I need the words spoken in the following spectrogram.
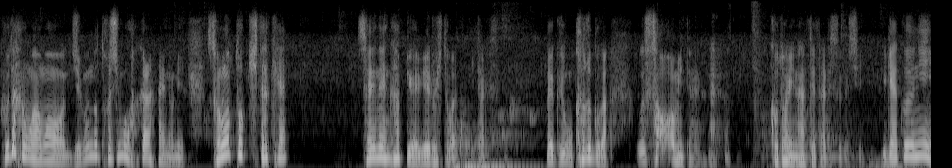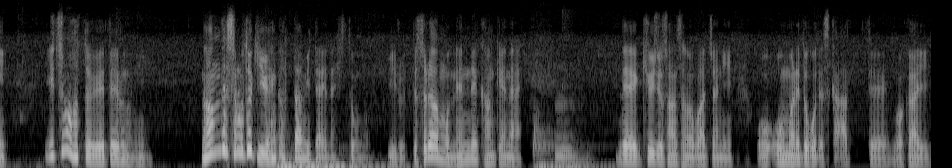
普段はもう自分の年もわからないのにその時だけ生年月日が言える人がいたりする。でも家族が嘘みたいなことになってたりするし逆にいつもはと言えてるのに、なんでその時言えんかったみたいな人もいる。って、それはもう年齢関係ない。うん、で、93歳のおばあちゃんにお、お生まれどこですか？って若い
